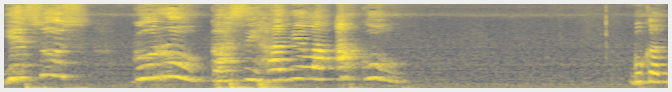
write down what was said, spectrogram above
Yesus, guru, kasihanilah aku. Bukan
